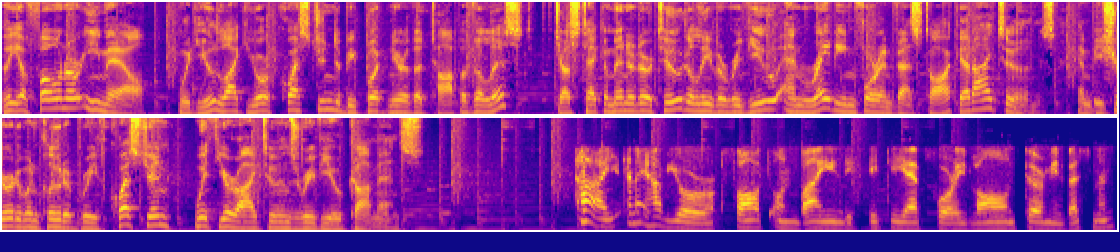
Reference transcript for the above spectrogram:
via phone or email. Would you like your question to be put near the top of the list? Just take a minute or two to leave a review and rating for Invest Talk at iTunes. And be sure to include a brief question with your iTunes review comments. Hi, can I have your thought on buying this ETF for a long term investment?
